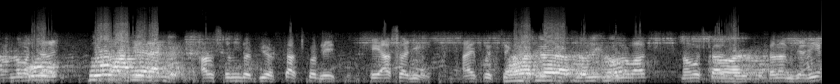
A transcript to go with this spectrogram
ধন্যবাদ জানাই। আরও সুন্দর বৃহৎ কাজ করবে এই আশা নিয়ে। আমি প্রত্যেক ধন্যবাদ নমস্কার সালাম জানিয়ে।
